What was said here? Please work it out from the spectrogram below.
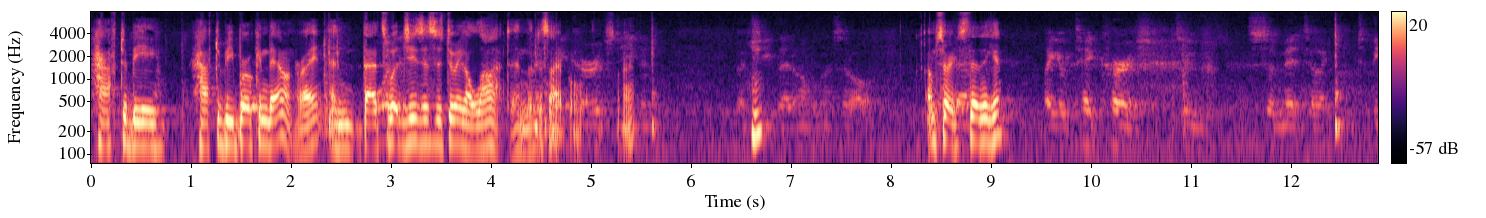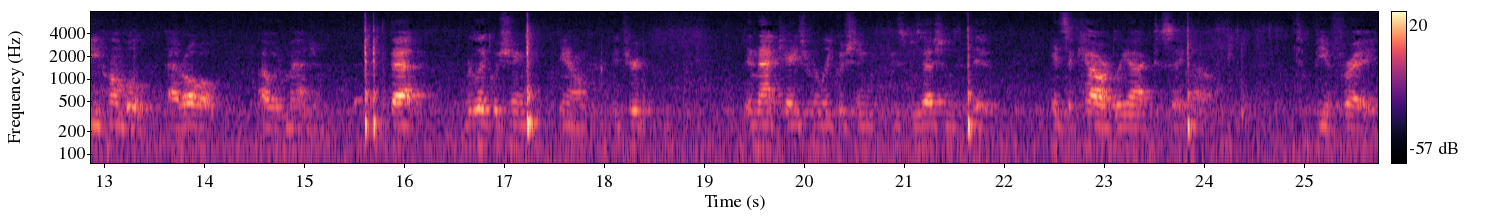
have to be have to be broken down, right? And that's what Jesus is doing a lot in the disciples. Right? Hmm? I'm sorry. Say that again. Like it would take courage to submit to like to be humble at all. I would imagine that relinquishing, you know, if you're in that case, relinquishing his possessions, it, it's a cowardly act to say no, to be afraid,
